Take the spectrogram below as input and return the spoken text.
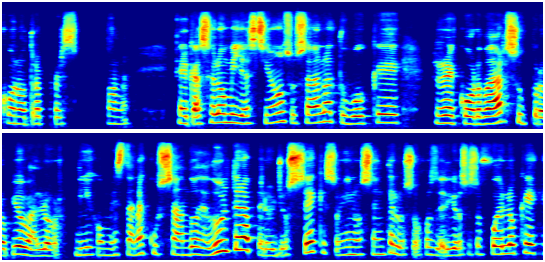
con otra persona. En el caso de la humillación, Susana tuvo que recordar su propio valor. Dijo, me están acusando de adúltera, pero yo sé que soy inocente a los ojos de Dios. Eso fue lo que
